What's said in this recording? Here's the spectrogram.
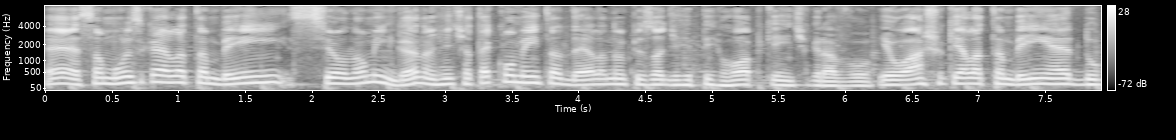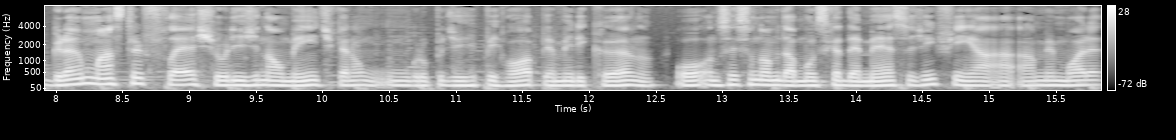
É, essa música, ela também, se eu não me engano, a gente até comenta dela dela no episódio de hip hop que a gente gravou. Eu acho que ela também é do Grandmaster Flash originalmente, que era um, um grupo de hip hop americano. Ou não sei se o nome da música é The Message, enfim, a, a memória.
